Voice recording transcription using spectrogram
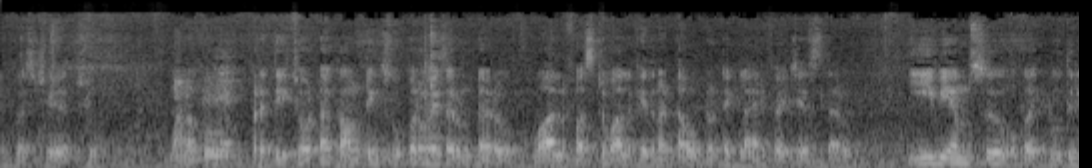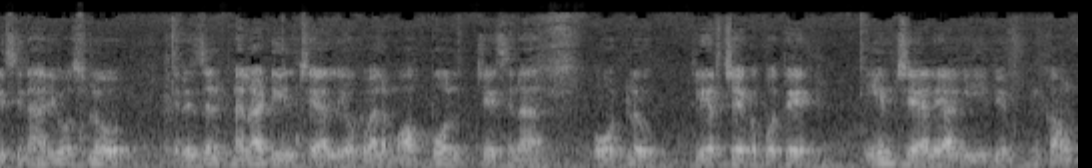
రిక్వెస్ట్ చేయొచ్చు. మనకు ప్రతి చోట కౌంటింగ్ సూపర్వైజర్ ఉంటారు. వాళ్ళు ఫస్ట్ వాళ్ళకి ఏదైనా డౌట్ ఉంటే క్లారిఫై చేస్తారు. ఈవీఎంస్ ఒక టూ త్రీ సినారియోస్లో రిజల్ట్ని రిజల్ట్ ఎలా డీల్ చేయాలి. ఒకవేళ మాక్ పోల్ చేసిన ఓట్లు క్లియర్ చేయకపోతే ఏం చేయాలి? అవి ఈవీఎం కౌంట్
